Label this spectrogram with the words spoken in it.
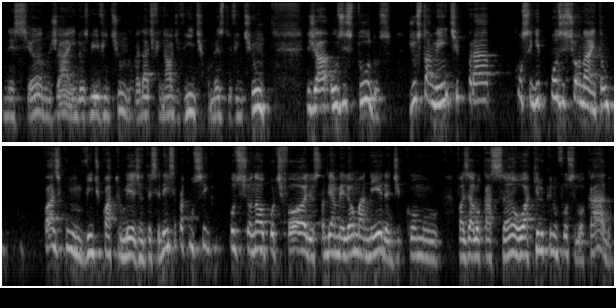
nesse ano, já em 2021, na verdade, final de 20, começo de 21, já os estudos, justamente para conseguir posicionar. Então, quase com 24 meses de antecedência, para conseguir posicionar o portfólio, saber a melhor maneira de como fazer a locação, ou aquilo que não fosse locado,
